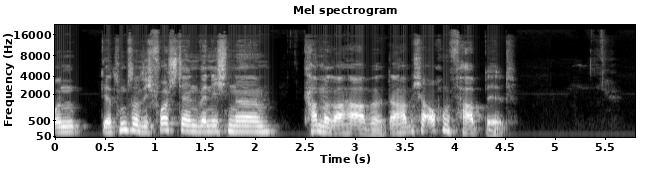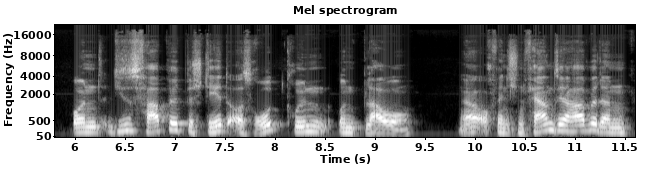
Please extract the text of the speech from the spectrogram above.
Und jetzt muss man sich vorstellen, wenn ich eine Kamera habe, da habe ich ja auch ein Farbbild. Und dieses Farbbild besteht aus Rot, Grün und Blau. Ja, auch wenn ich einen Fernseher habe, dann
